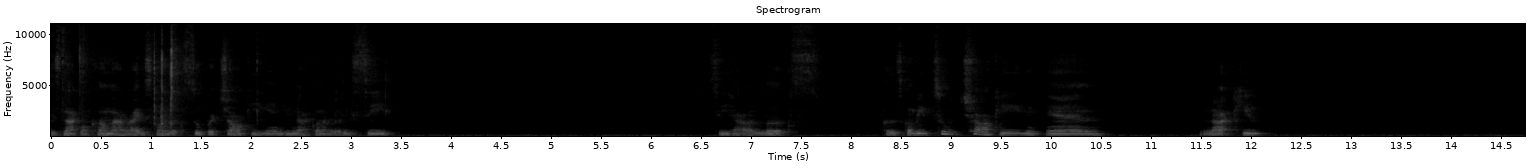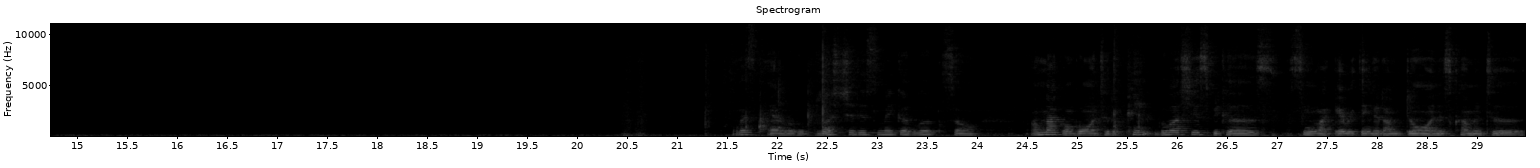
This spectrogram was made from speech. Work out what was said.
it's not going to come out right. It's going to look super chalky and you're not going to really see see how it looks because it's going to be too chalky and not cute. Let's add a little blush to this makeup look. So I'm not going to go into the pink blushes because it seems like everything that I'm doing is coming to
